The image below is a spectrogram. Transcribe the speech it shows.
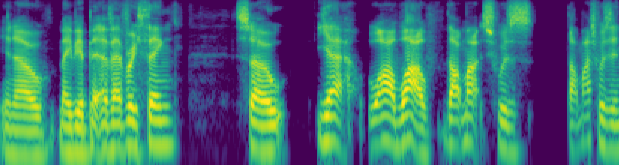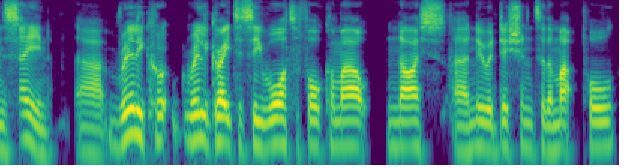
you know maybe a bit of everything. So yeah wow wow that match was that match was insane. Uh, really really great to see waterfall come out. Nice uh, new addition to the map pool.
